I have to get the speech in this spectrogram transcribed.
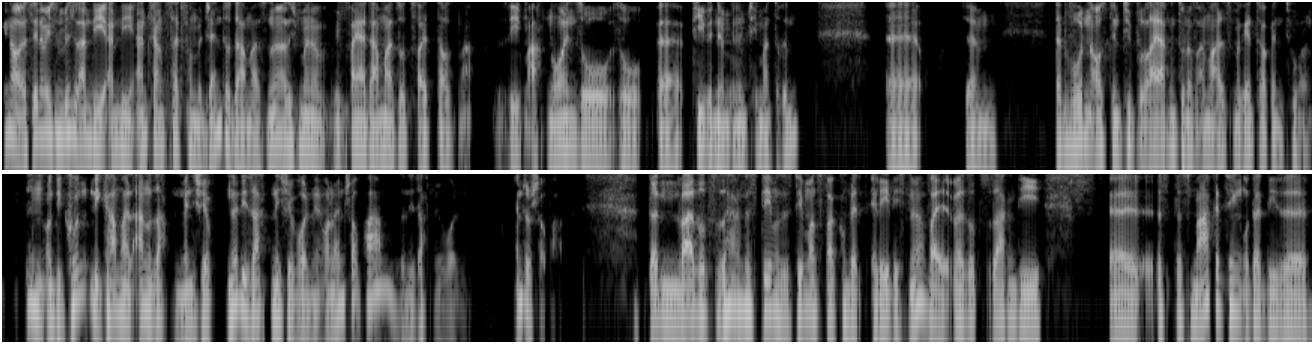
genau, es erinnert mich ein bisschen an die, an die Anfangszeit von Magento damals, ne? Also ich meine, ich war ja damals so 2007, 8, 9 so, so äh, tief in dem, in dem Thema drin. Äh, und, ähm, dann wurden aus den Typerei-Agenturen auf einmal alles Magento-Agenturen. Und die Kunden, die kamen halt an und sagten, Mensch, wir, ne, die sagten nicht, wir wollen einen Online-Shop haben, sondern die sagten, wir wollen einen Magento-Shop haben. dann war sozusagen das Thema, das Thema war komplett erledigt, ne? Weil, weil sozusagen die, äh, das, das Marketing oder diese,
